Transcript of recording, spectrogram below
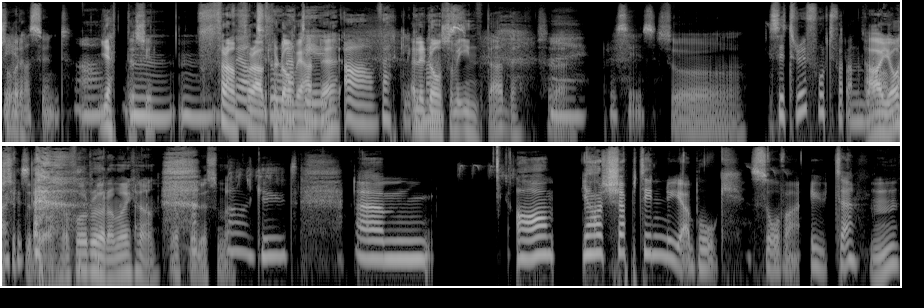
Så Det var det. var synd. Ja. Jättesynd. Mm, mm. Framförallt för jag de vi det- hade. Ja, verkligen. Eller de som vi inte hade. Sådär. Nej, precis. Så Sitter du fortfarande bra, Ja, jag Marcus? sitter bra. Jag får röra mig ikväll. Jag får det som helst. gud. Ehm, ja, jag har köpt din nya bok Sova ute. Mm.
